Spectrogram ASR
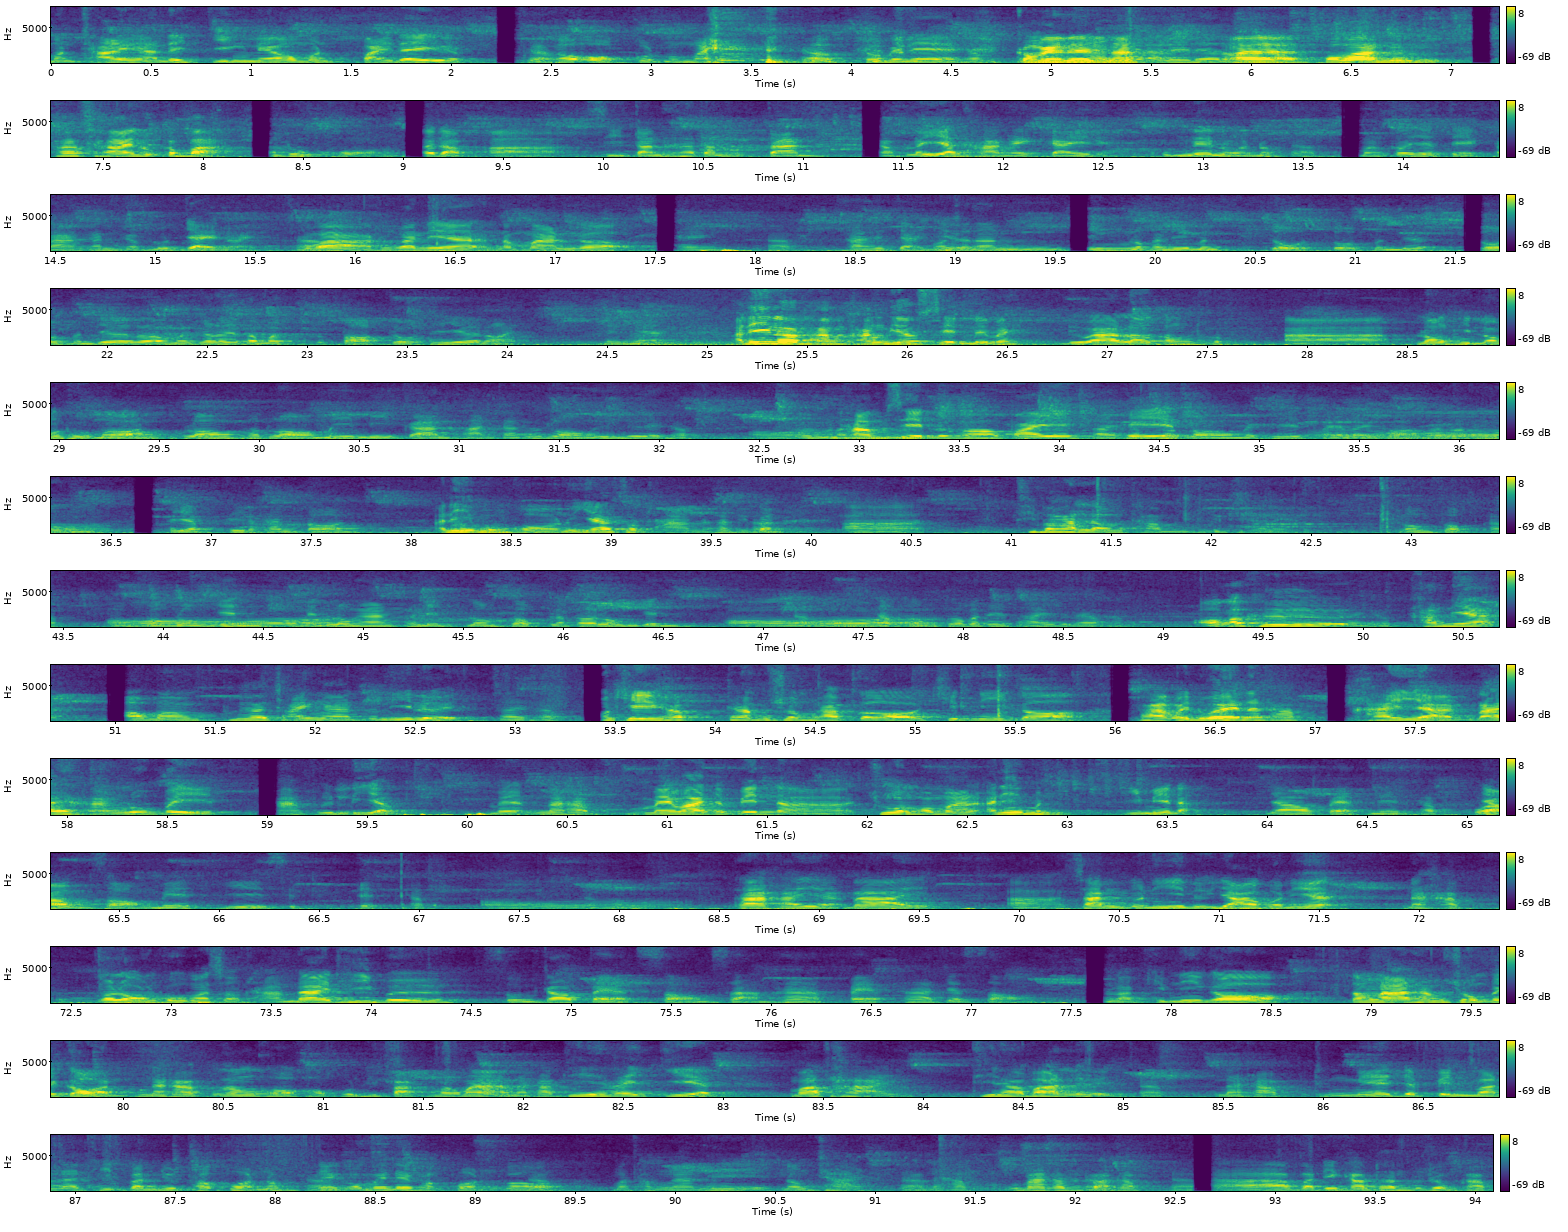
มันใช้งานได้จริงแล้วมันไปได้แบบครับเขาออกกฎมาใหม่ ครับ ก็ไม่แน่ครับก็ไม่แน่นะอะไรแน่นอนเออครับเพราะว่าหนึ่งถ้าใช้รถกระบะบรรทุกของระดับอ่าสี่ตันห้าตันหกตัน กับระยะทางไกลๆเนี่ยคุ้มแน่นอนเนาะครับ มันก็จะแตกต่างกันกับรถใหญ่หน่อยครับเพราะว่าทุกวันนี้น้ำมันก็แพงครับ ค่าใช้จ่ายเพเยราะอะฉะนั้นจริงรถคันนี้มันโจทย์โจทย์มันเยอะโจทย์มันเยอะแล้วมันก็เลยต้องมาตอบโจทย์ให้เยอะหน่อย อย่างเงี้ยอันนี้เราทำครั้งเดียวเสร็จเลยไหมหรือว่าเราต้อง อ่าลองผิดลองถูกลมาอก่องนลองทดลองไม่มีการผ่านการทดลองเรื่อยๆครับจนมันทำเสร็จแล้วก็ไปใช่เทครับส ทดลองไปเทสไปอะไรก่อนแล้วก็ถึงอ๋อ ขยับทีละขั้นตอน อันนี้ผมขออนุญาตสอบถามนะครับพี่ครัปับนอ่าที่บ้านเราทำธุรกิจอะไรครับโรงศพครับอ๋โรองศพโรงเย็น เป็นโรงงานผลิตโรงศพแล้วก็โรงเย็นอ๋อ ครับผมจับส่งทั่วประเทศไทยอยู่แล้วครับ อ๋อก็คือใช่ครับคันเนี้ย เอามาเพื่อใช้งานตัวนี้เลยใช่ครับ โอเคครับท่านผู้ชมครับก็คลิปนี้ก็ฝากไว้ด้วยนะครับ ใครอยากได้หางโรเบตหางพื้นเรียบแม้นะครับไม่ว่าจะเป็นอ่าช่วงประมาณ อันนี้มันกี่เมตรอะ ยาว 8 เมตรครับกยาว้าวง2เมตร 21 ครับ อ๋อถ้าใครอยากได้อ่าสั้นกว่านี้หรือยาวกว่านี้นะครับ ก็ลองโทรมาสอบถามได้ที่เบอร์ 0982358572สำหรับคลิปนี้ก็ต้องลาท่านผู้ชมไปก่อนนะครับ ต้องขอขอบคุณพี่ปักมากๆนะครับ ที่ให้เกียรติมาถ่ายที่หน้าบ้านเลยครับนะครับ ถึงแม้จะเป็นวันอาทิตย์วันหยุดพักผ่อนเนาะครับแต่ก็ไม่ได้พักผ่อนก็ครับมาทำงานให้น้องชายครับนะครับขอบคุณมากครับพี่ปักครับครับครับสวัสดีครับท่านผู้ชมครับ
